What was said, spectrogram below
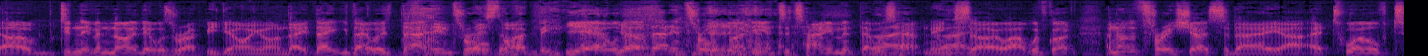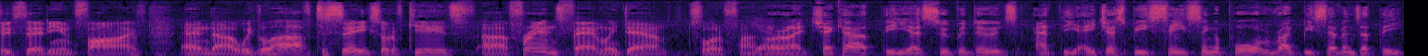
uh, didn't even know there was rugby going on. They they, they were that enthralled Where's the by rugby? yeah, well, they were that enthralled by the entertainment that was Right, happening. right. So uh, we've got another three shows today uh, at 12, 2.30 and 5. And uh, we'd love to see sort of kids, uh, friends, family down. It's a lot of fun. Yeah. All right, check out the uh, Super Dudes at the HSBC Singapore Rugby Sevens at the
